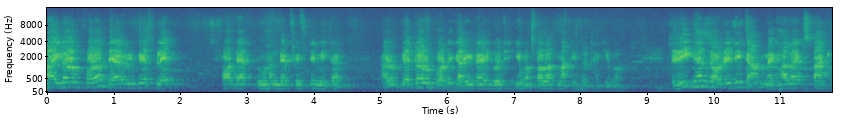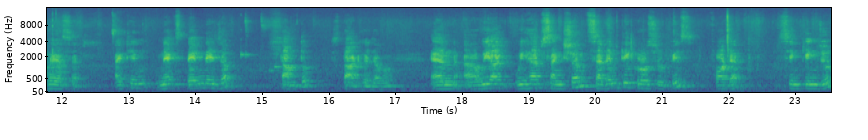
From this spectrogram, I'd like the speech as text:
পাইলৰ ওপৰত there will be a plate for that two hundred fifty metre আৰু প্লেটৰ ওপৰতে গাড়ী টাড়ী গৈ থাকিব, তলত মাটিটো থাকিব। ৰিগ হেজ অলৰেডি কাম মেঘালয়ত ষ্টাৰ্ট হৈ আছে। আই থিংক নেক্সট টেন ডেইজত কামটো ষ্টাৰ্ট হৈ যাব। And we are we have sanction seventy crores rupees for that sinking zone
